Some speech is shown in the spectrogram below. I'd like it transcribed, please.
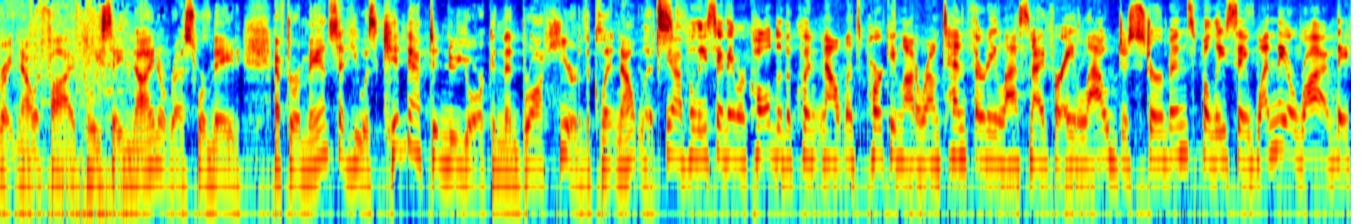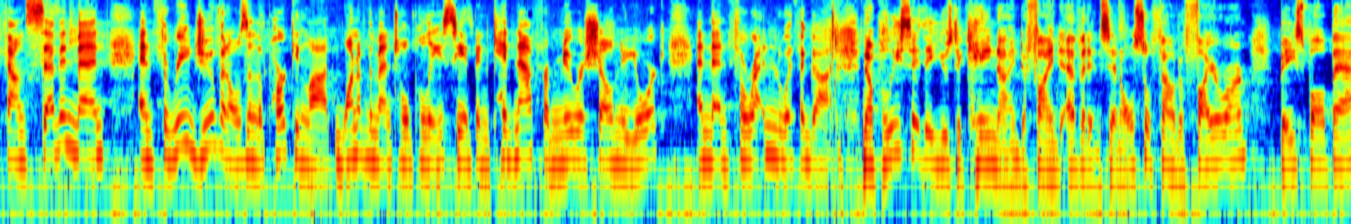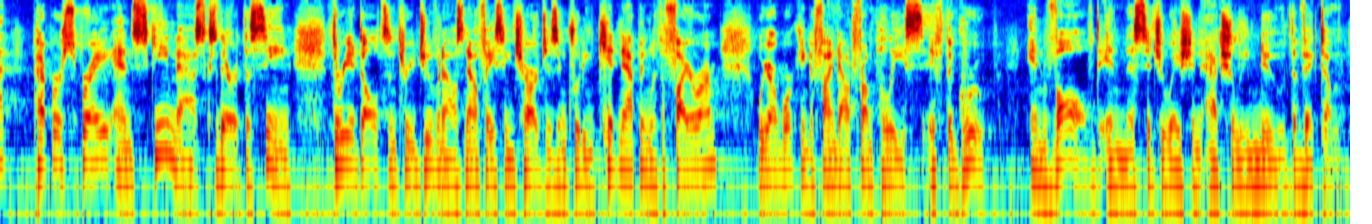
Right now at 5, police say nine arrests were made after a man said he was kidnapped in New York and then brought here to the Clinton Outlets. Yeah, police say they were called to the Clinton Outlets parking lot around 1030 last night for a loud disturbance. Police say when they arrived, they found seven men and three juveniles in the parking lot. One of the men told police he had been kidnapped from New Rochelle, New York, and then threatened with a gun. Now, police say they used a canine to find evidence and also found a firearm, baseball bat, pepper spray, and ski masks there at the scene. Three adults and three juveniles now facing charges, including kidnapping with a firearm. We are working to find out from police if the group involved in this situation actually knew the victim.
